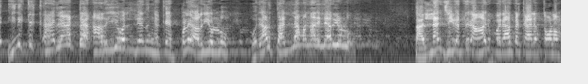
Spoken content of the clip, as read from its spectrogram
എനിക്ക് കരാട്ട അറിയുമല്ലേ നിങ്ങൾക്ക്? എപ്പോഴേ അറിയുള്ളൂ? ഒരാൾ തല്ലാൻ വന്നാലല്ലേ അറിയുള്ളൂ? തല്ലാൻ ജീവിതത്തിൽ ആരും വരാത്ത കാലത്തോളം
